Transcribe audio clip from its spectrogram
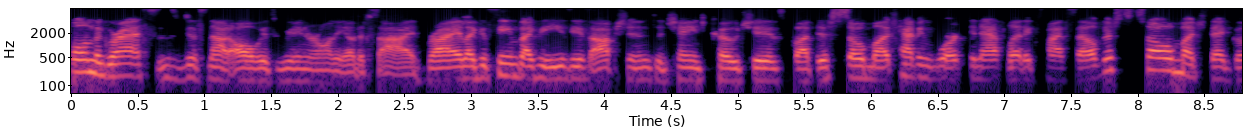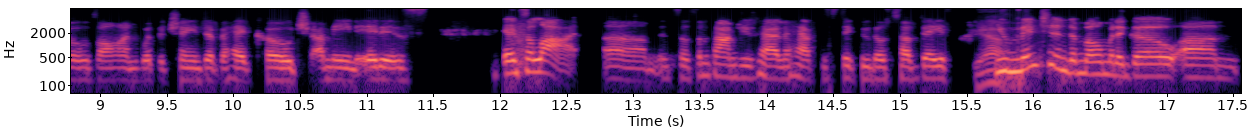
Well, and the grass is just not always greener on the other side, right? Like it seems like the easiest option to change coaches, but there's so much. Having worked in athletics myself, there's so much that goes on with the change of a head coach. I mean, it is, it's a lot, um, and so sometimes you kind of have to stick through those tough days. Yeah. You mentioned a moment ago um,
